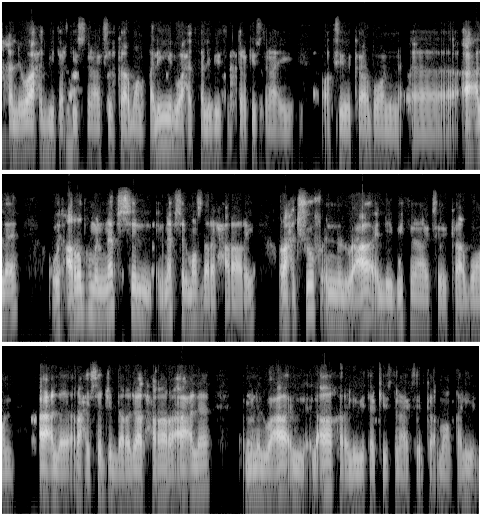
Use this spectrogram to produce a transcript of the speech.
تخلي واحد به تركيز ثاني أكسيد الكربون قليل واحد تخلي به تركيز ثاني أكسيد الكربون أعلى وتعرضهم لنفس نفس المصدر الحراري. راح تشوف إنه الوعاء اللي به ثاني أكسيد الكربون أعلى راح يسجل درجات حرارة أعلى من الوعاء الآخر اللي به تركيز ثاني اكسيد الكربون قليل.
